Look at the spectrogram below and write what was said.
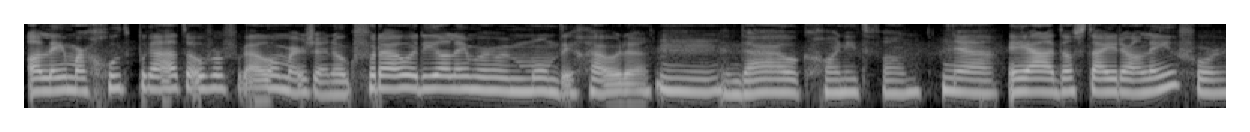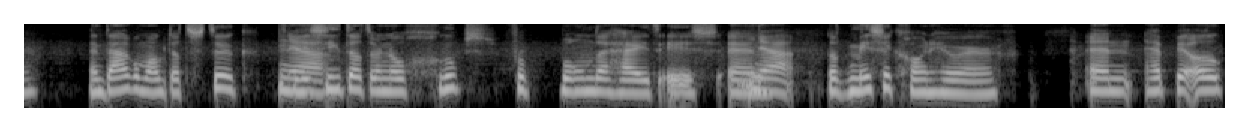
alleen maar goed praten over vrouwen, maar er zijn ook vrouwen die alleen maar hun mond dicht houden. Mhm. En daar hou ik gewoon niet van. Ja. En ja, dan sta je er alleen voor. En daarom ook dat stuk. Ja. Je ziet dat er nog groepsverbondenheid is. En ja. dat mis ik gewoon heel erg. En heb je ook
